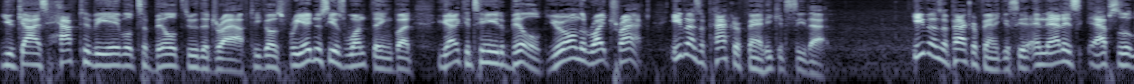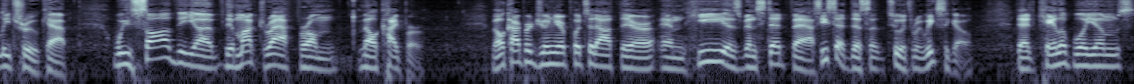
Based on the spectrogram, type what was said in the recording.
you guys have to be able to build through the draft. He goes, free agency is one thing, but you got to continue to build. You're on the right track. Even as a Packer fan, he could see that. Even as a Packer fan, he could see it, and that is absolutely true. Cap, we saw the uh, the mock draft from Mel Kiper. Mel Kiper Jr. puts it out there, and he has been steadfast. He said this uh, two or three weeks ago that Caleb Williams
